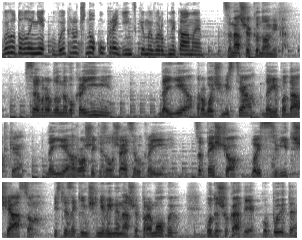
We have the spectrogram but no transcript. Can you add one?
виготовлені виключно українськими виробниками. це наша економіка. Все вироблено в Україні, дає робочі місця, дає податки, дає гроші, які залишаються в Україні. Це те, що весь світ з часом, після закінчення війни нашою перемогою, буде шукати, як купити,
